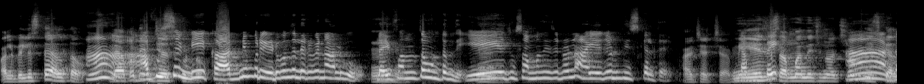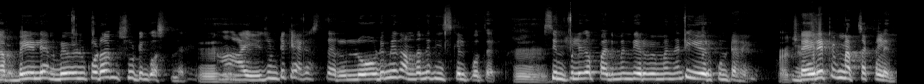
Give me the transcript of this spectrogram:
వాళ్ళు పిలిస్తే వెళ్తావు. ఆఫీస్ అండి. కార్డ్ నెంబర్ ఏడు వందల ఇరవై నాలుగు. లైఫ్ అంతా ఉంటుంది. ఏ ఏజ్కి సంబంధించిన వాళ్ళు ఆ ఏజ్ వాళ్ళు తీసుకెళ్తారు. డెబ్బై ఏళ్ళు ఎనభై ఏళ్ళు కూడా షూటింగ్ వస్తున్నారు. ఆ ఏజ్ ఉంటే కేకేస్తారు. లోడ్ మీద అందరినీ తీసుకెళ్ళిపోతారు సింపుల్గా పది మంది ఇరవై మంది అంటే ఏరుకుంటారండి. డైరెక్ట్ నచ్చక్కలేదు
